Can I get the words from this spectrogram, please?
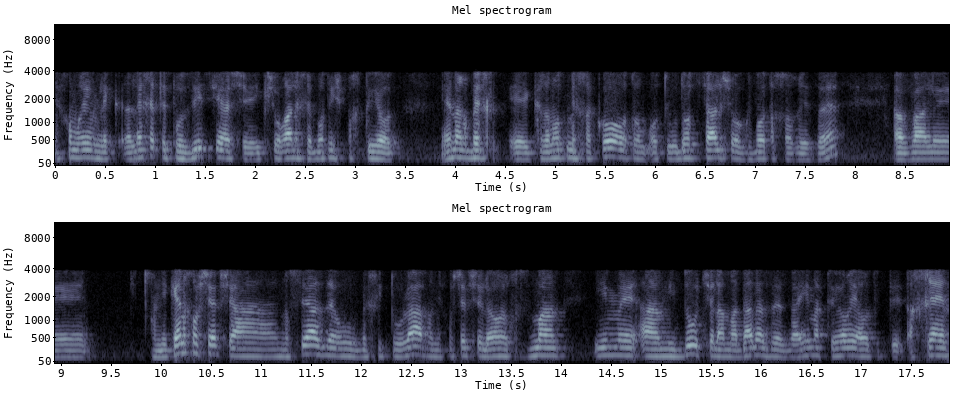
איך אומרים, ללכת לפוזיציה שהיא קשורה לחברות משפחתיות. אין הרבה קרנות מחכות או, או תעודות סל שעוקבות אחרי זה, אבל אני כן חושב שהנושא הזה הוא בחיתוליו, אני חושב שלאורך זמן, אם העמידות של המדד הזה והאם התיאוריה אכן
